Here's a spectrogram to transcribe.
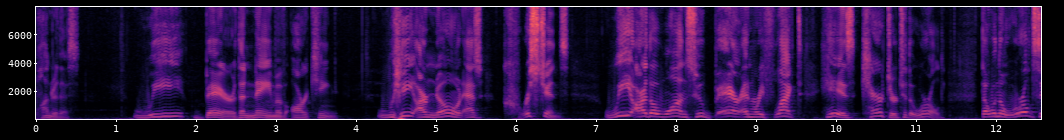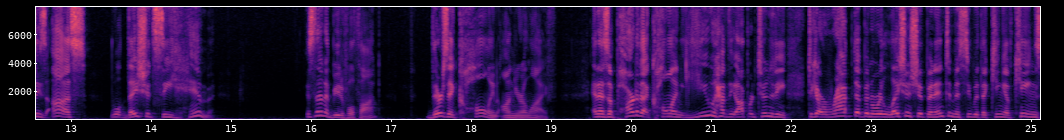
Ponder this. We bear the name of our King. We are known as Christians. We are the ones who bear and reflect his character to the world. That when the world sees us, well, they should see him. Isn't that a beautiful thought? There's a calling on your life. And as a part of that calling, you have the opportunity to get wrapped up in relationship and intimacy with the King of Kings.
